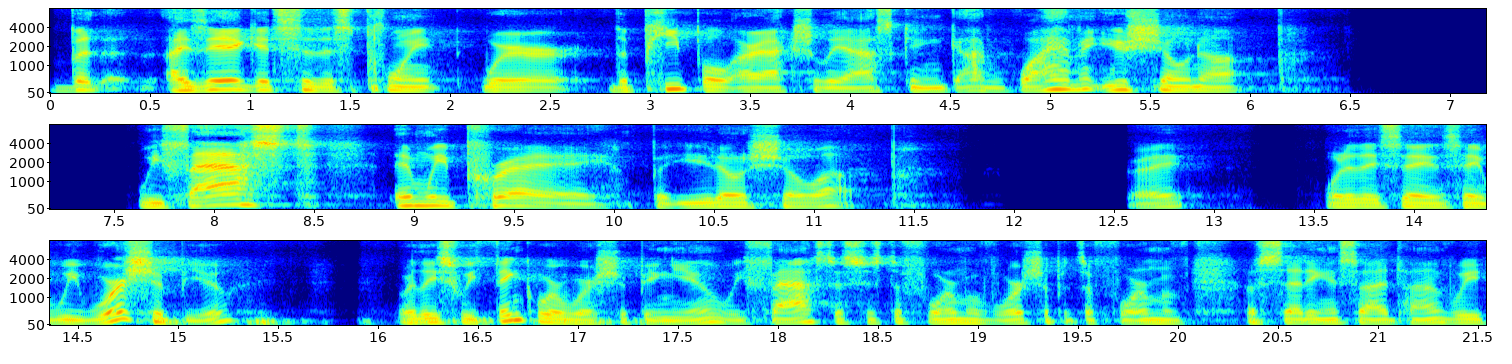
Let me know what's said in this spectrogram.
but Isaiah gets to this point where the people are actually asking, God, why haven't you shown up? We fast and we pray, but you don't show up, right? what do they say? They say, We worship you, or at least we think we're worshiping you. We fast, it's just a form of worship, it's a form of, of setting aside time. We,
